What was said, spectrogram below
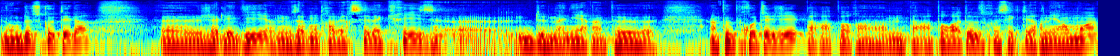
Donc de ce côté-là, euh, j'allais dire, nous avons traversé la crise euh, de manière un peu, un peu protégée par rapport à, par rapport à d'autres secteurs. Néanmoins,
